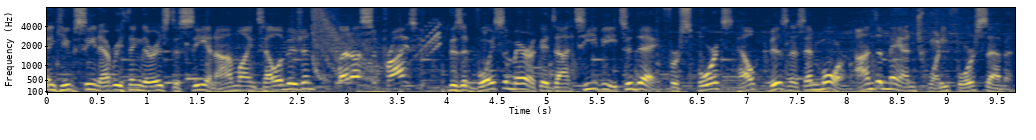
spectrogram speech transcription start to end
Think you've seen everything there is to see in online television? Let us surprise you. Visit VoiceAmerica.tv today for sports, health, business, and more on demand 24 7.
